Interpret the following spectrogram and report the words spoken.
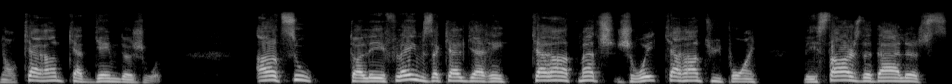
Ils ont 44 games de jouer. En dessous, tu as les Flames de Calgary 40 matchs joués, 48 points. Les Stars de Dallas,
